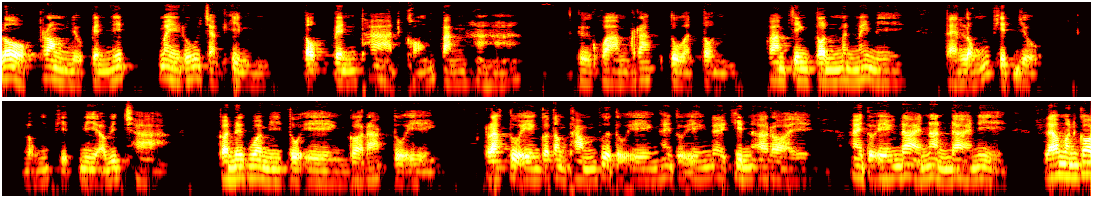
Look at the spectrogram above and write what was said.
โลกพร่องอยู่เป็นนิดไม่รู้จักอิ่ม ตกเป็นทาตของตัณหา คือความรักตัวตน ความจริงตนมันไม่มี แต่หลงผิดอยู่ หลงผิดมีอวิชชา ก็นึกว่ามีตัวเองก็รักตัวเอง รักตัวเองก็ต้องทำเพื่อตัวเองให้ตัวเองได้กินอร่อย ให้ตัวเองได้นั่นได้นี่ แล้วมันก็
